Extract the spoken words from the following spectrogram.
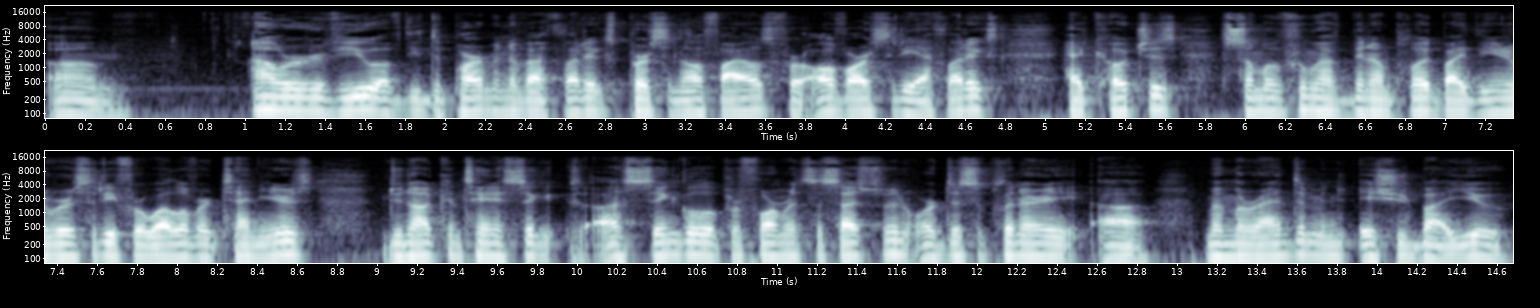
um, our review of the Department of Athletics personnel files for all varsity athletics head coaches, some of whom have been employed by the university for well over 10 years, do not contain a, sig- a single performance assessment or disciplinary uh, memorandum issued by you.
